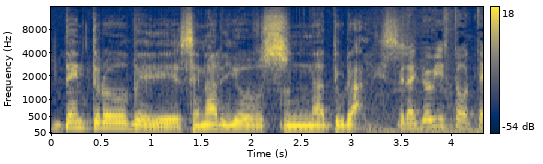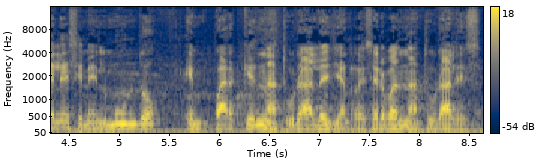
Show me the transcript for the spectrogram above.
dentro de escenarios naturales. Mira, yo he visto hoteles en el mundo en parques naturales y en reservas naturales,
